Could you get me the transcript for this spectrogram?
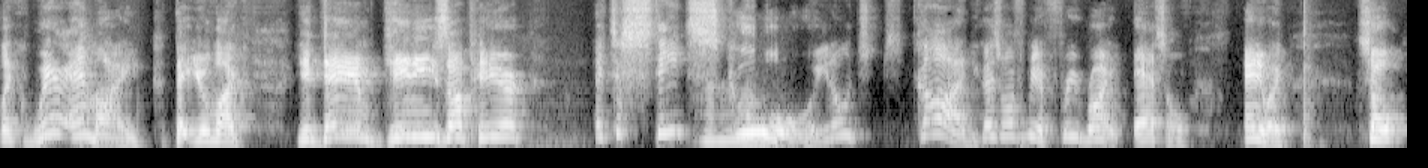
Like, where am I? That you're like, you damn guineas up here. It's a state Wow. school. You know, God, you guys offered me a free ride, asshole. Anyway, so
